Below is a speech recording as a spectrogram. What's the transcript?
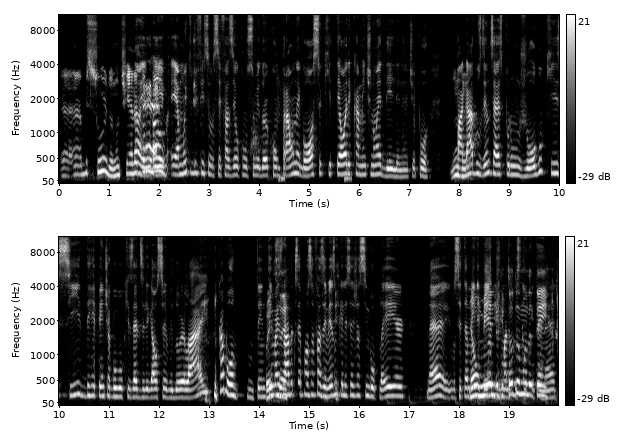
É, é absurdo, não tinha. Não, e é, muito difícil você fazer o consumidor comprar um negócio que teoricamente não é dele, né? Tipo, Uhum. pagar 200 reais por um jogo que se de repente a Google quiser desligar o servidor lá e acabou. Não tem, não tem mais é. nada que você possa fazer, mesmo que ele seja single player, né? Você também É o medo de que todo mundo tem. internet.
